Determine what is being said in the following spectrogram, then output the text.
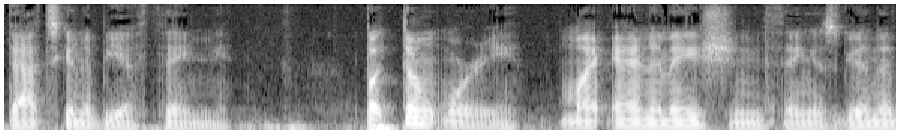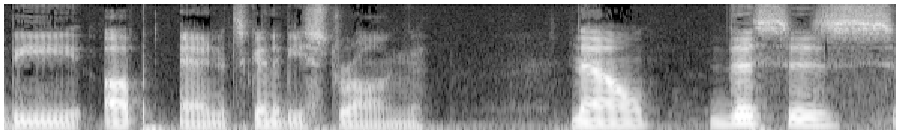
that's gonna be a thing. But don't worry, my animation thing is gonna be up and it's gonna be strong. Now, this is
